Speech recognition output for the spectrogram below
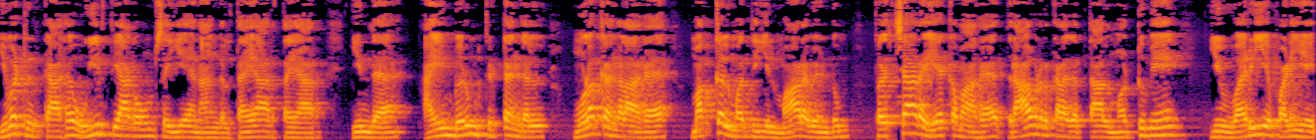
இவற்றிற்காக உயிர் தியாகமும் செய்ய நாங்கள் தயார் தயார். இந்த ஐம்பெரும் திட்டங்கள் முழக்கங்களாக மக்கள் மத்தியில் மாற வேண்டும். பிரச்சார இயக்கமாக திராவிடர் கழகத்தால் மட்டுமே இவ்வரிய பணியை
